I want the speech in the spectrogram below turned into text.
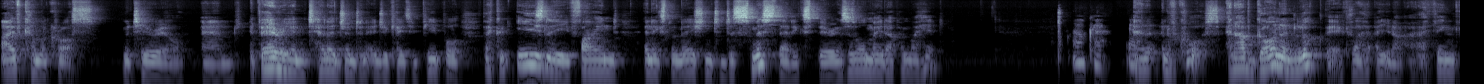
I've come across material and very intelligent and educated people that could easily find an explanation to dismiss that experience as all made up in my head. Okay. Yeah. And, and, of course, and I've gone and looked there because I, you know, I think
